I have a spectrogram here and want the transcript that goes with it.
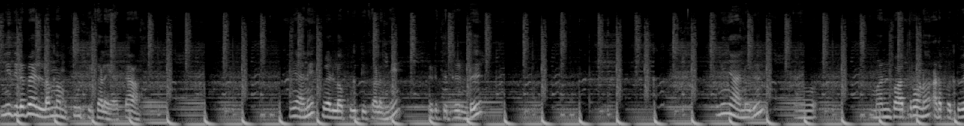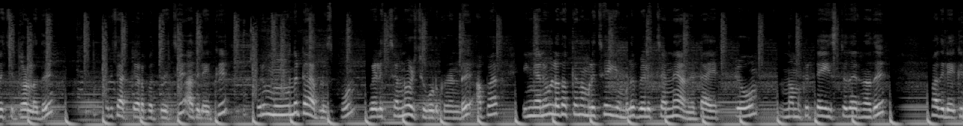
ഇനി ഇതിലെ വെള്ളം നമുക്ക് ഊറ്റിക്കളയാം കേട്ടോ ഞാൻ വെള്ളമൊക്കെ ഊറ്റിക്കളഞ്ഞ് എടുത്തിട്ടുണ്ട്. ഇനി ഞാനൊരു മൺപാത്രമാണ് അടപ്പത്ത് വെച്ചിട്ടുള്ളത്. ഒരു ചട്ടി അടുപ്പത്ത് വെച്ച് അതിലേക്ക് ഒരു മൂന്ന് ടേബിൾ സ്പൂൺ വെളിച്ചെണ്ണ ഒഴിച്ചു കൊടുക്കുന്നുണ്ട്. അപ്പോൾ ഇങ്ങനെയുള്ളതൊക്കെ നമ്മൾ ചെയ്യുമ്പോൾ വെളിച്ചെണ്ണയാണ് കേട്ടോ ഏറ്റവും നമുക്ക് ടേസ്റ്റ് തരുന്നത്. അപ്പോൾ അതിലേക്ക്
